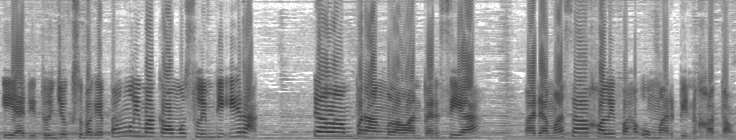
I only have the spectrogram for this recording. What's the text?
Ia ditunjuk sebagai panglima kaum muslim di Irak dalam perang melawan Persia pada masa Khalifah Umar bin Khattab.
